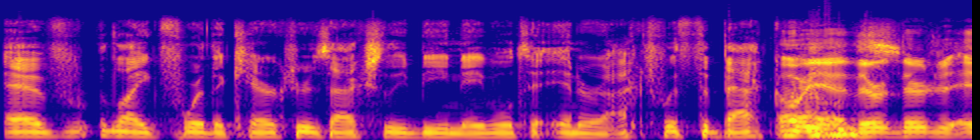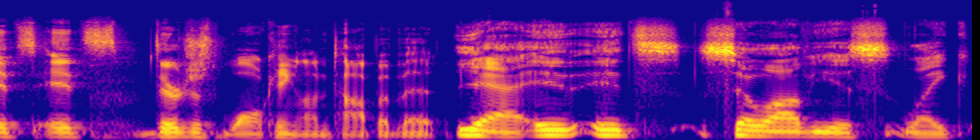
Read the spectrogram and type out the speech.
ev- like for the characters actually being able to interact with the background. Oh yeah, they're they're ju- it's it's they're just walking on top of it. yeah, it, it's so obvious like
